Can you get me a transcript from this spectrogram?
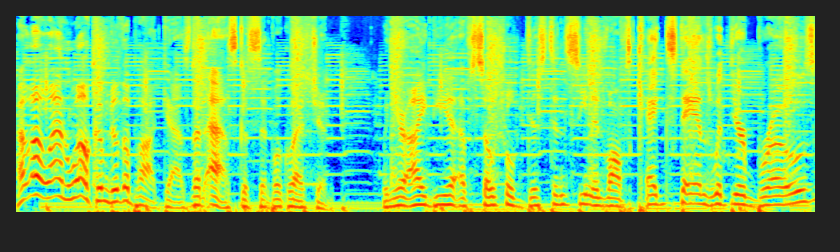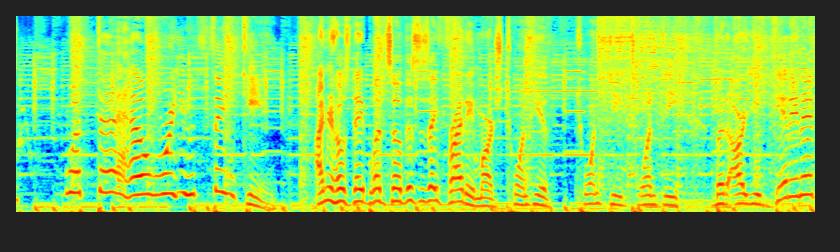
Hello and welcome to the podcast that asks a simple question. When your idea of social distancing involves keg stands with your bros, what the hell were you thinking? I'm your host, Dave Bledsoe. This is a Friday, March 20th, 2020. But are you getting it?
